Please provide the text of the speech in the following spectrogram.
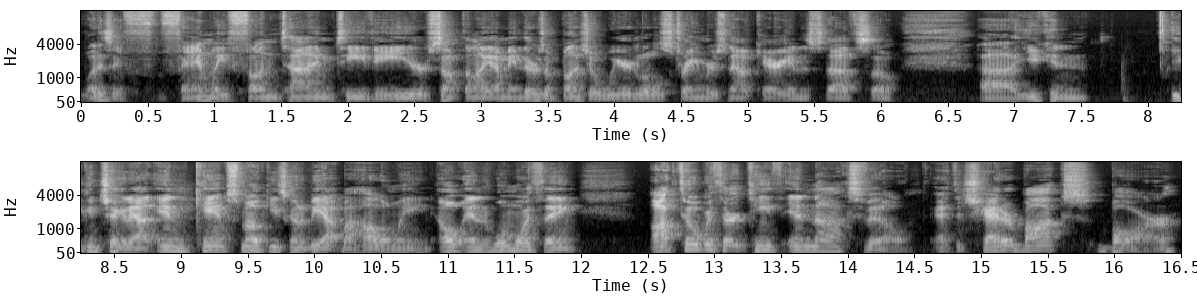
what is it, Family Fun Time TV or something like. I mean, there's a bunch of weird little streamers now carrying the stuff, so uh, you can you can check it out. And Camp Smokey is going to be out by Halloween. Oh, and one more thing, October 13th in Knoxville at the Chatterbox Bar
